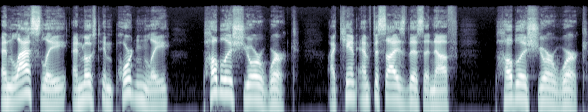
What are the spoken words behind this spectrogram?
And lastly, and most importantly, publish your work. I can't emphasize this enough. Publish your work.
